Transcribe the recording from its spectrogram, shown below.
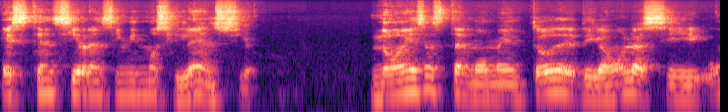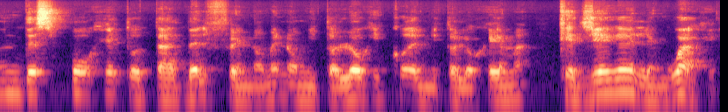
este encierra en sí mismo silencio. No es hasta el momento de, digámoslo así, un despoje total del fenómeno mitológico, del mitologema, que llega el lenguaje.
